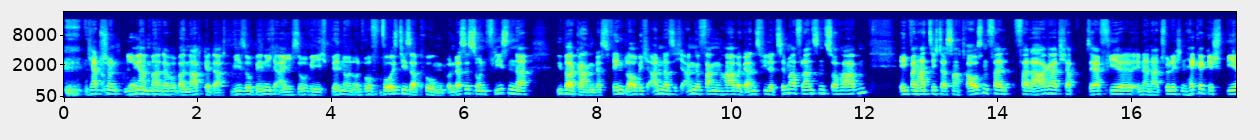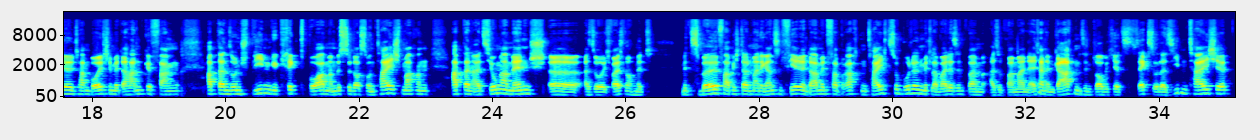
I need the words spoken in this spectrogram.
Ich habe schon länger mal darüber nachgedacht, wieso bin ich eigentlich so, wie ich bin und, und wo, wo ist dieser Punkt? Und das ist so ein fließender Übergang. Das fing, glaube ich, an, dass ich angefangen habe, ganz viele Zimmerpflanzen zu haben Irgendwann hat sich das nach draußen ver verlagert. Ich habe sehr viel in der natürlichen Hecke gespielt, habe Bäuche mit der Hand gefangen, habe dann so ein Spleen gekriegt, boah, man müsste doch so einen Teich machen. Habe dann als junger Mensch, äh, also ich weiß noch, mit, mit zwölf habe ich dann meine ganzen Ferien damit verbracht, einen Teich zu buddeln. Mittlerweile sind beim, also bei meinen Eltern im Garten sind, glaube ich, jetzt sechs oder sieben Teiche.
